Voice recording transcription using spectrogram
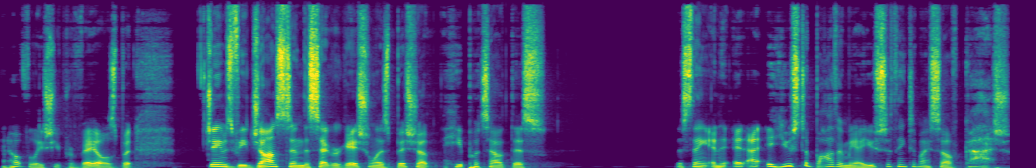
And hopefully she prevails. But James V. Johnston, the segregationalist bishop, he puts out this this thing, and it, it, it used to bother me. I used to think to myself, "Gosh,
